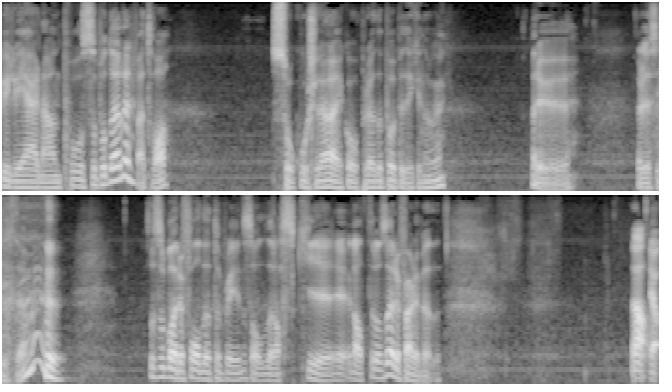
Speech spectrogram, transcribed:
Vil du gjerne ha en pose på det, eller? Vet du hva? Så koselig har jeg ikke opplevd det på butikken noen gang. Har du Har du med? Og så bare få det til å bli en sånn rask eh, latter, og så er du ferdig med det. Ja. Ja.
